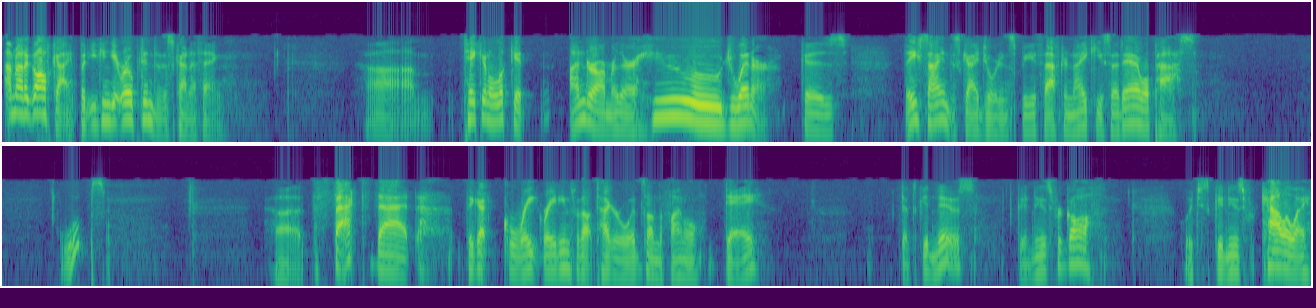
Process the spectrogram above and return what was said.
I'm not a golf guy, but you can get roped into this kind of thing. Um, taking a look at Under Armour, they're a huge winner because they signed this guy Jordan Spieth after Nike said, "Yeah, we'll pass." Whoops. Uh, the fact that they got great ratings without Tiger Woods on the final day, that's good news. Good news for golf, which is good news for Callaway,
